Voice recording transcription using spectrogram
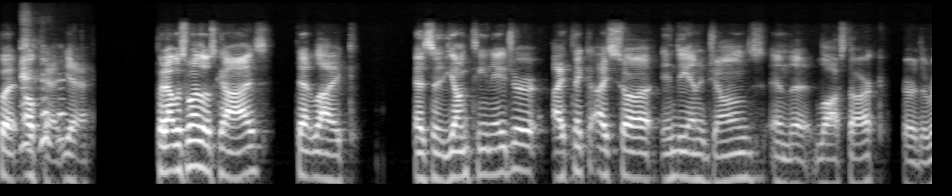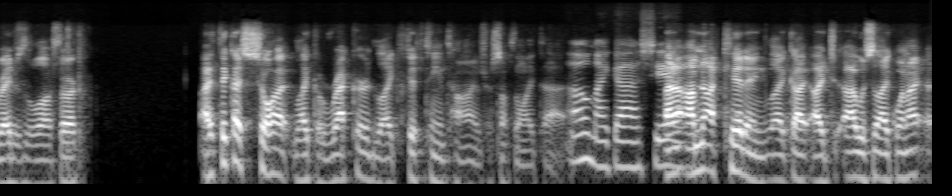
but okay, yeah. But I was one of those guys that like as a young teenager, I think I saw Indiana Jones and the Lost Ark or the Raiders of the Lost Ark. I think I saw it like a record like 15 times or something like that. oh my gosh, yeah. I, I'm not kidding. Like I, I, I was like when I,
